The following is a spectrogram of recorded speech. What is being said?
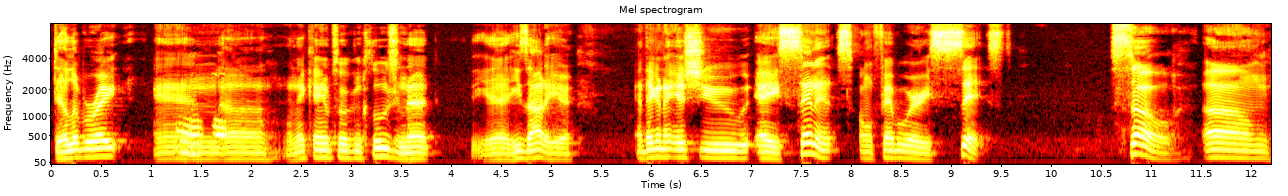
deliberate and uh, and they came to a conclusion that yeah, he's out of here, and they're going to issue a sentence on February sixth. So um,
